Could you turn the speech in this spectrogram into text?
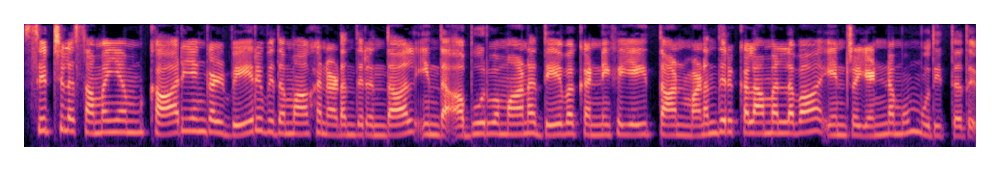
சிற்சில சமயம் காரியங்கள் வேறு விதமாக நடந்திருந்தால் இந்த அபூர்வமான தேவகன்னிகையை தான் மணந்திருக்கலாமல்லவா என்ற எண்ணமும் உதித்தது.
